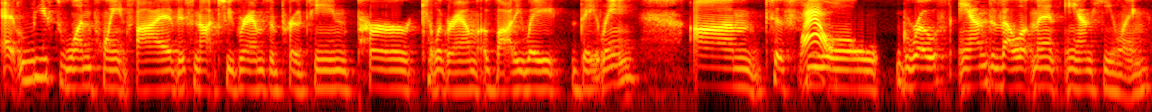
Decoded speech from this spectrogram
at least 1.5, if not two grams of protein per kilogram of body weight daily um, to fuel wow. growth and development and healing.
